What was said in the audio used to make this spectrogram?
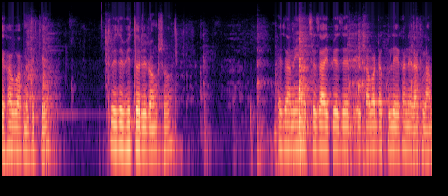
দেখাবো আপনাদেরকে। তো এই যে ভিতরের অংশ। এই যে আমি হচ্ছে যে আইপিএস এর এই কাভারটা খুলে এখানে রাখলাম।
